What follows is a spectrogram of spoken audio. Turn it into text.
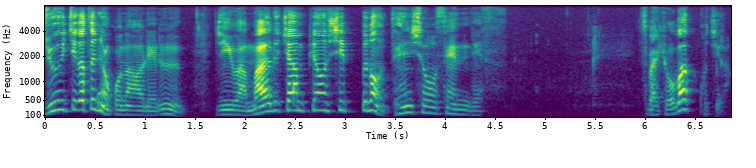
11月に行われる G1 マイルチャンピオンシップの前哨戦です。出馬表はこちら。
